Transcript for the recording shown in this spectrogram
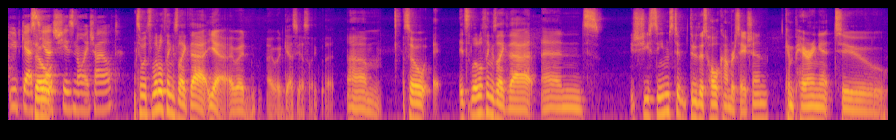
you'd guess So- yes, she's an only child. so it's little things like that. Yeah, I would. I would guess yes like that. Um, so it's little things like that and she seems to through this whole conversation comparing it to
